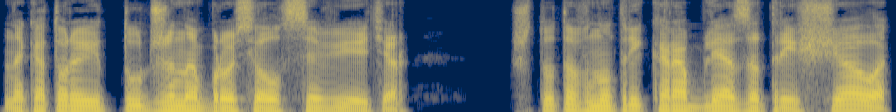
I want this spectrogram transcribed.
на которые тут же набросился ветер. Что-то внутри корабля затрещало,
